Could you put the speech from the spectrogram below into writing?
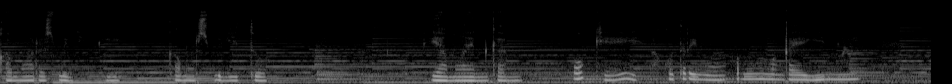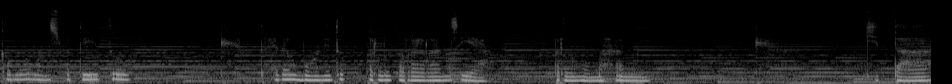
kamu harus begini, kamu harus begitu ya melainkan oke okay, aku terima. Kamu memang kayak gini. Kamu memang seperti itu. Ternyata hubungan itu perlu toleransi ya. Perlu memahami. Kita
